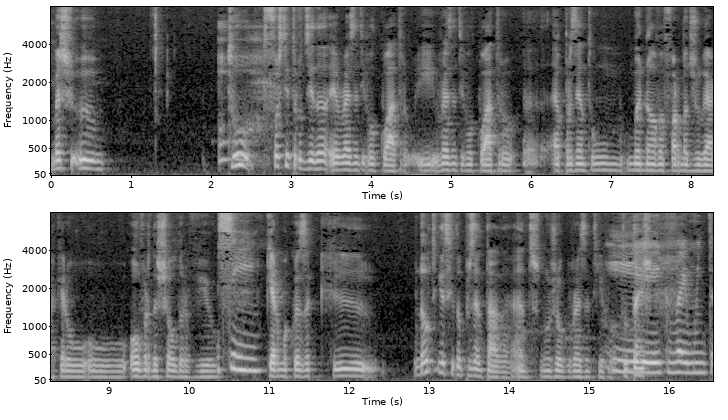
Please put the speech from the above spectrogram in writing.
Mas uh, tu foste introduzida em Resident Evil 4 e Resident Evil 4 uh, apresenta um- uma nova forma de jogar que era o, o Over the Shoulder View Sim. que era uma coisa que não tinha sido apresentada antes num jogo Resident Evil. E tens, que veio muito,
